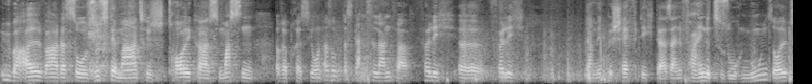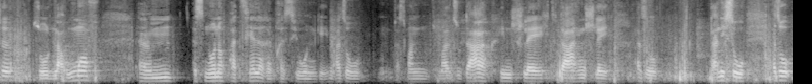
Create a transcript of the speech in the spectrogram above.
Überall war das so systematisch, Troikas, Massenrepression. Also das ganze Land war völlig, äh, völlig damit beschäftigt, da seine Feinde zu suchen. Nun sollte, so Laumov, ähm, es nur noch partielle Repressionen geben. Also dass man mal so da hinschlägt, da hinschlägt. Also da nicht so, also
